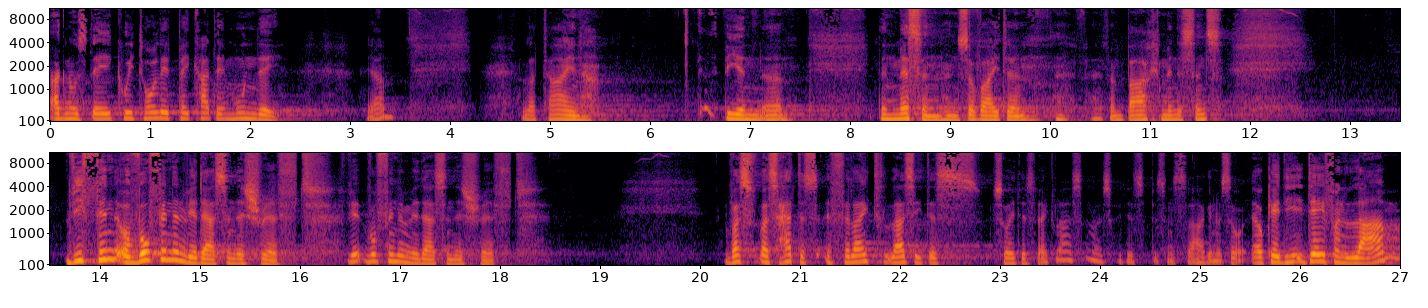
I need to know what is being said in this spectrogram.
agnus Dei, qui tollit peccate mundi. Ja? Latein. Wie in äh, den Messen und so weiter, von Bach mindestens. Wie find, wo finden wir das in der Schrift? Wo finden wir das in der Schrift? Was, was hat es, vielleicht lasse ich das, soll ich das weglassen oder soll ich das ein bisschen sagen? So, okay, die Idee von Lamm,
